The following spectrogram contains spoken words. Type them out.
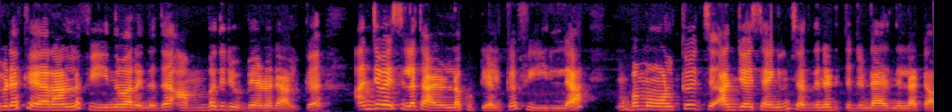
ഇവിടെ കയറാനുള്ള ഫീ എന്ന് പറയുന്നത് അമ്പത് രൂപയാണ് ഒരാൾക്ക്. അഞ്ച് വയസ്സുള്ള താഴെയുള്ള കുട്ടികൾക്ക് ഫീ ഇല്ല. ഇപ്പം മോൾക്ക് അഞ്ച് വയസ്സായെങ്കിലും ചെറുതിനെ എടുത്തിട്ടുണ്ടായിരുന്നില്ല കേട്ടോ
